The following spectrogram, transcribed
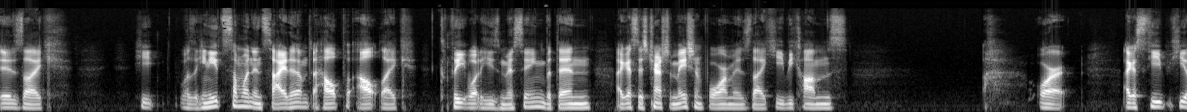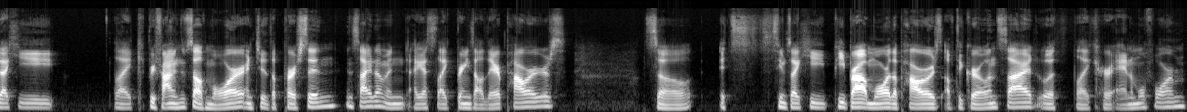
is like was it, he needs someone inside him to help out like complete what he's missing, but then I guess his transformation form is like he becomes or I guess he he like he like refines himself more into the person inside him, and I guess like brings out their powers. So it seems like he he brought more of the powers of the girl inside with like her animal form.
